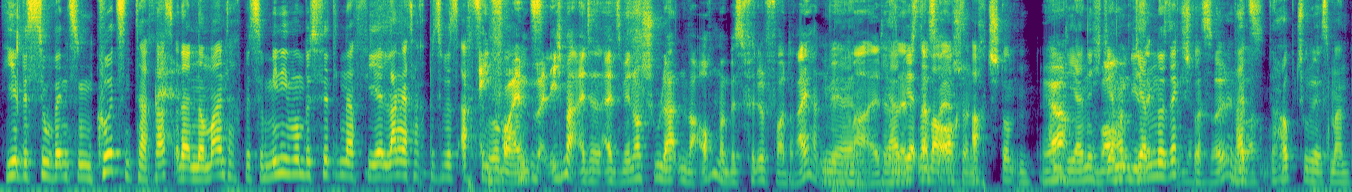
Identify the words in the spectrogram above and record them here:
Hier bist du, wenn du einen kurzen Tag hast oder einen normalen Tag, bist du Minimum bis Viertel nach vier, langer Tag bist du bis 18 Ey, Uhr vor allem, überleg mal, Alter, als wir noch Schule hatten, war auch mal bis Viertel vor drei hatten wir Ja, immer, Alter. ja wir hatten das aber auch schon- acht Stunden. Ja, Haben die ja nicht. Die haben, die die haben nur se- sechs Stunden. was soll denn Weil es Hauptschule ist, Mann.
